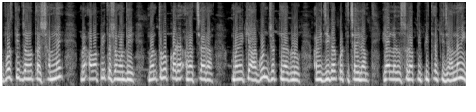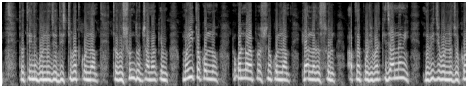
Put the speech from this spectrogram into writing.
উপস্থিত জনতার সামনে মানে আমার পিতা সম্বন্ধে মন্তব্য করে আমার চেহারা মানে কি আগুন ঝরতে লাগল। আমি জিজ্ঞা করতে চাইলাম, এ আল্লাহ রসুল, আপনি পিতা কি জাহান্নামি? তো তিনি বললেন, যে দৃষ্টিপাত করলাম তখন সৌন্দর্য আমাকে মোহিত করল। অন্যভাবে প্রশ্ন করলাম, এ আল্লাহ রসুল, আপনার পরিবার কি জাহান্নামি? নবীজি বলল, যখন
